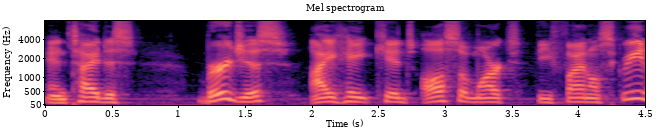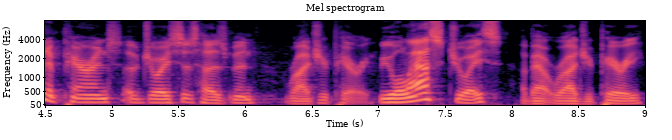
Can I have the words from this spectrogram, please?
and Tituss Burgess. I Hate Kids also marked the final screen appearance of Joyce's husband, Roger Perry. We will ask Joyce about Roger Perry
